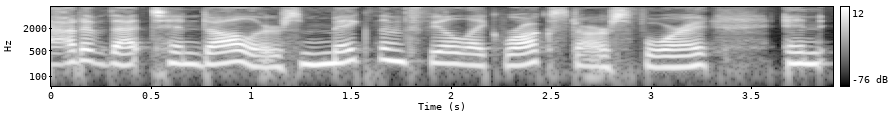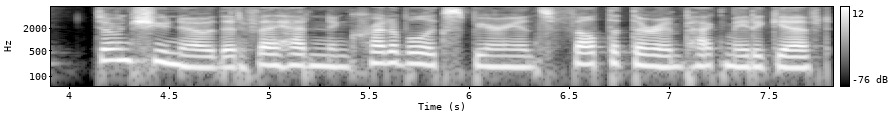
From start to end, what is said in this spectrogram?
out of that $10. Make them feel like rock stars for it and don't you know that if they had an incredible experience, felt that their impact made a gift,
